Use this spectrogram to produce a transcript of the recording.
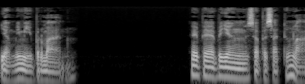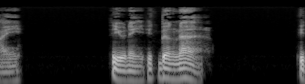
อย่างไม่มีประมาณ ให้แผ่ไปยังสรรพสัตว์ทั้งหลาย ที่อยู่ในทิศเบื้องหน้า ทิศ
